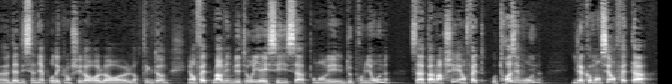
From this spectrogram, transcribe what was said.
euh, d'Adesanya pour déclencher leur, leur, leur takedown. Et en fait, Marvin Vettori a essayé ça pendant les deux premiers rounds. Ça n'a pas marché. Et en fait, au troisième round, il a commencé en fait à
